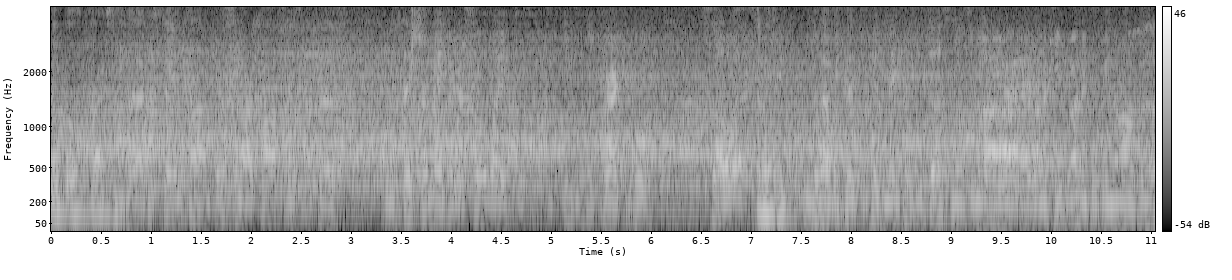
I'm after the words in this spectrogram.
make those corrections, but at the same time boosting our confidence because the mistakes we're making were so like just, just easily correctable. So as soon as we knew that we could, could make those adjustments, you know, we were, we were going to keep running because we know how good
